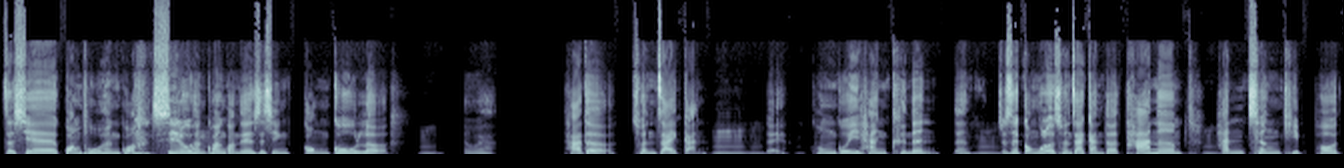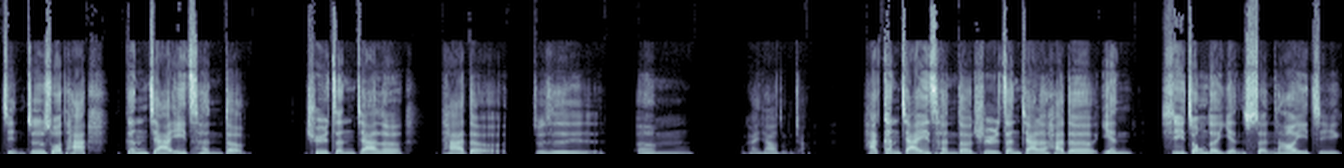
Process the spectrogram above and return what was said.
这些光谱很广、戏路很宽广这件事情，巩固了，嗯，对他的存在感，嗯嗯嗯，对，공고히한그 는， 嗯，就是巩固了存在感的他呢，한층깊어진就是说他更加一层的去增加了他的，就是嗯。 我看一下要怎么讲，他更加一层的去增加了他的演戏中的眼神，然后以及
